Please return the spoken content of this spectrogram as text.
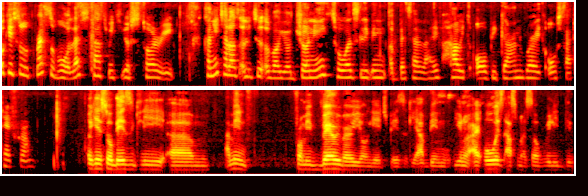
Okay, so first of all, let's start with your story. Can you tell us a little about your journey towards living a better life? How it all began, where it all started from? Okay, so basically, um, I mean, from a very, very young age, basically, I've been, you know, I always ask myself really the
